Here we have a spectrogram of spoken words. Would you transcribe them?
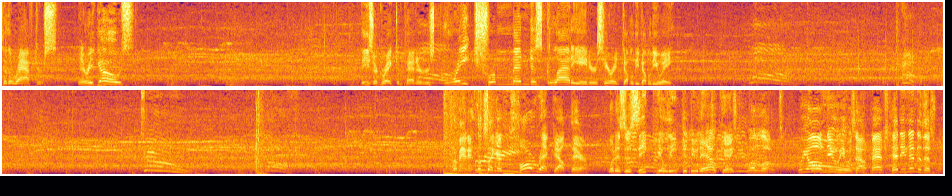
to the rafters. There he goes. These are great competitors, great, tremendous gladiators here in E. WWE. Oh, man, it looks like a car wreck out there. What does Ezekiel need to do now, King? Well, look, we all knew he was outmatched heading into this one.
